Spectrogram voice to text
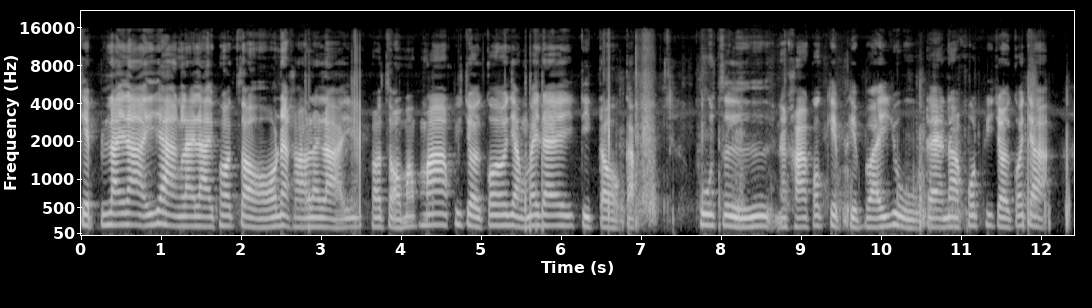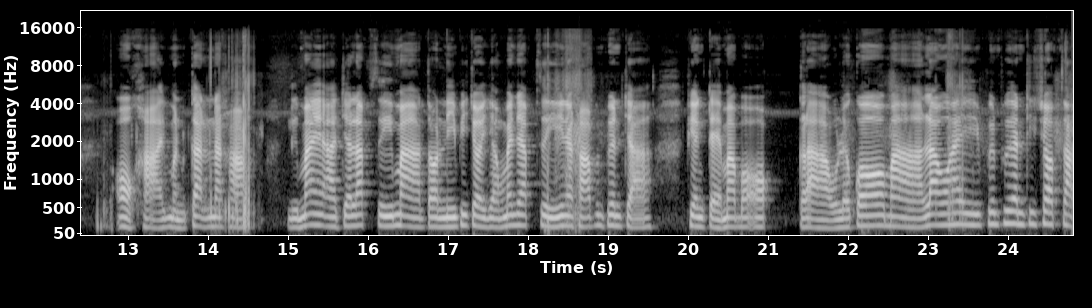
เก็บหลายๆ อย่างหลาย ๆพศนะคะ หลาย ๆพศมาก ๆ พี่จอยก็ยังไม่ได้ติดต่อกับผู้ซื้อนะคะ ก็เก็บเก็บไว้อยู่ แต่อนาคตพี่จอยก็จะออกขายเหมือนกันนะคะ หรือไม่อาจจะรับซื้อมาตอนนี้พี่จอยยังไม่รับซื้อนะคะเพื่อนๆจะเพียงแต่มาบอกกล่าว แล้วก็มาเล่าให้เพื่อนๆที่ชอบสะ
